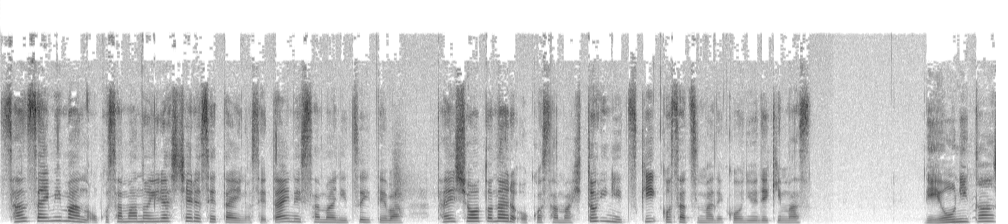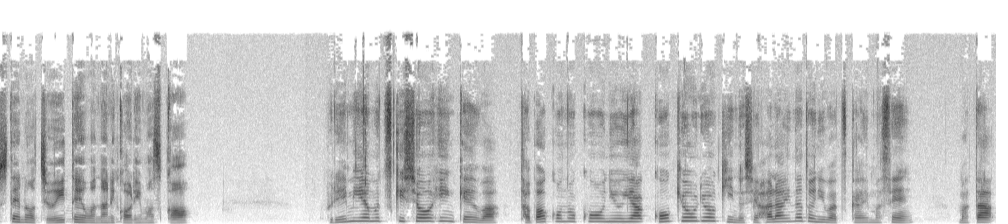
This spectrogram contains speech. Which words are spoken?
3歳未満のお子様のいらっしゃる世帯の世帯主様については、対象となるお子様1人につき5冊まで購入できます。利用に関しての注意点は何かありますか？プレミアム付き商品券はタバコの購入や公共料金の支払いなどには使えません。また、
